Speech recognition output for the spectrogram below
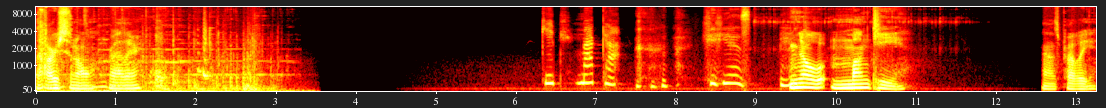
The arsenal, rather. It's Maka. he is. No, monkey. That's probably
